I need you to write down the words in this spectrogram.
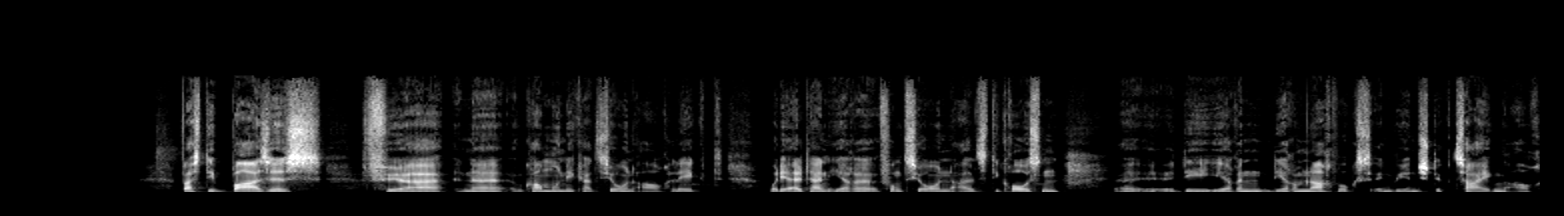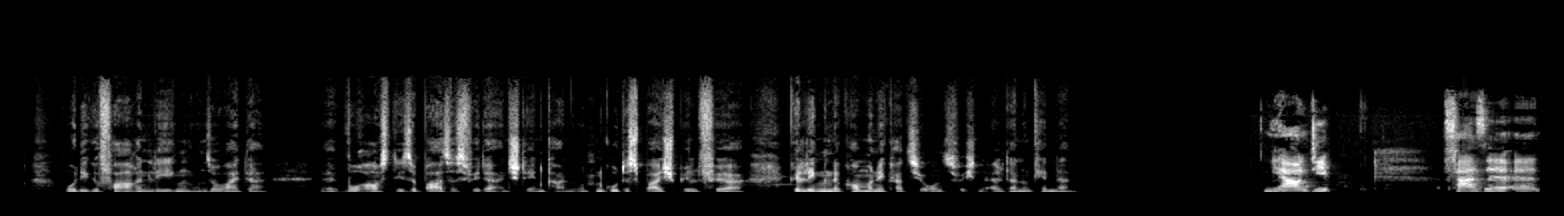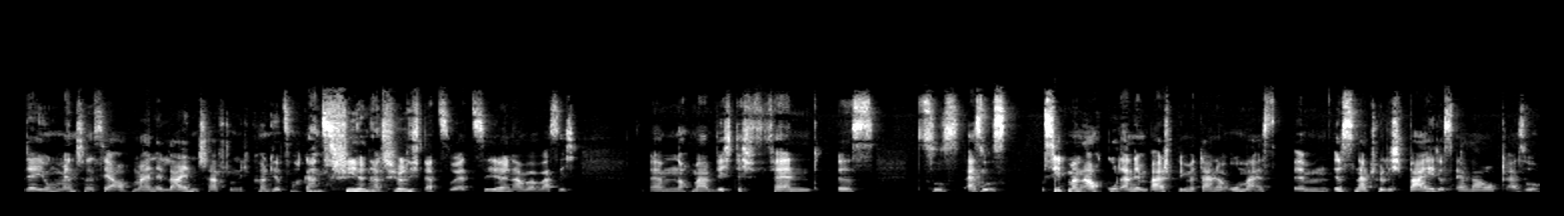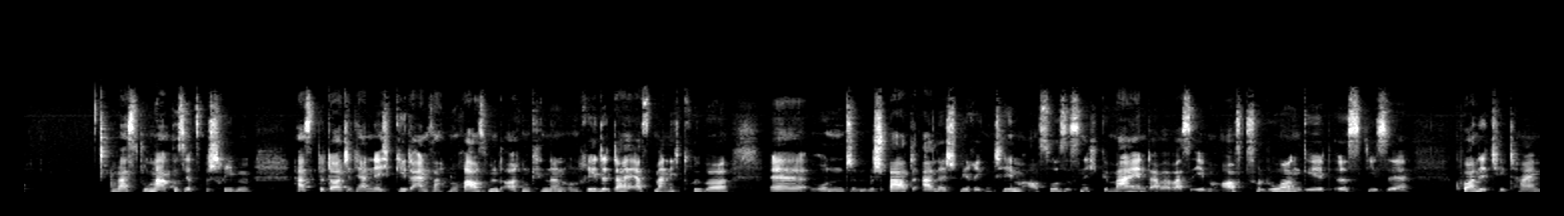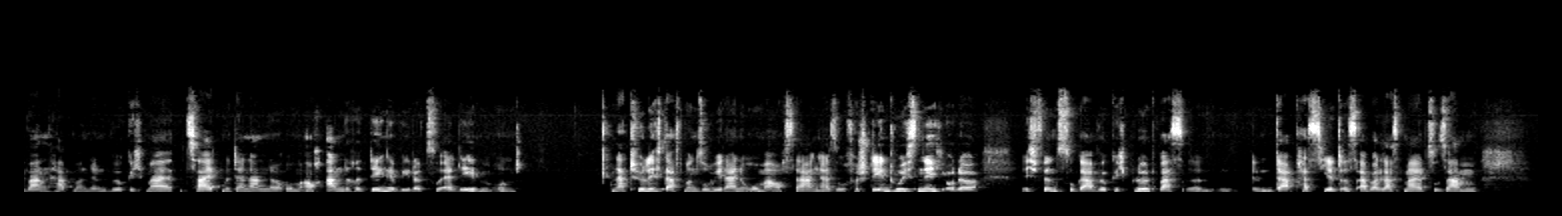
was die Basis für eine Kommunikation auch legt, wo die Eltern ihre Funktion als die Großen, äh, die ihren, ihrem Nachwuchs irgendwie ein Stück zeigen, auch wo die Gefahren liegen und so weiter, woraus diese Basis wieder entstehen kann. Und ein gutes Beispiel für gelingende Kommunikation zwischen Eltern und Kindern. Ja, und die Phase äh, der jungen Menschen ist ja auch meine Leidenschaft und ich könnte jetzt noch ganz viel natürlich dazu erzählen, aber was ich ähm, nochmal wichtig fände, ist, zu, also es sieht man auch gut an dem Beispiel mit deiner Oma, ist, ähm, ist natürlich beides erlaubt. Also was du, Markus, jetzt beschrieben hast, bedeutet ja nicht, geht einfach nur raus mit euren Kindern und redet da erstmal nicht drüber äh, und spart alle schwierigen Themen aus. So ist es nicht gemeint. Aber was eben oft verloren geht, ist diese Quality Time. Wann hat man denn wirklich mal Zeit miteinander, um auch andere Dinge wieder zu erleben? Und natürlich darf man so wie deine Oma auch sagen, also verstehen tue ich es nicht oder ich finde es sogar wirklich blöd, was äh, da passiert ist, aber lass mal zusammen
